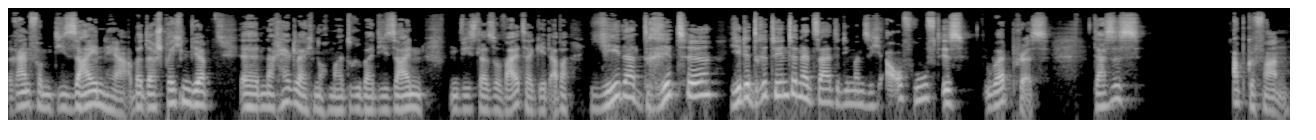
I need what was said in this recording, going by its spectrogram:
rein vom Design her. Aber da sprechen wir äh, nachher gleich nochmal drüber, Design und wie es da so weitergeht. Aber jeder dritte, jede dritte Internetseite, die man sich aufruft, ist WordPress. Das ist abgefahren.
